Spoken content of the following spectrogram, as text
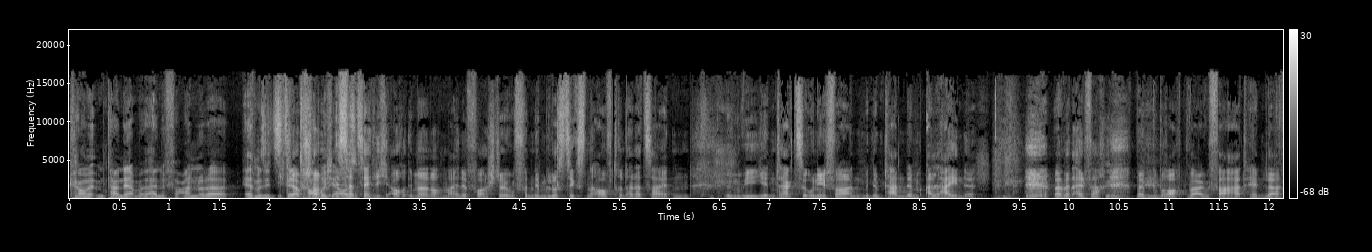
Kann man mit dem Tandem alleine fahren oder erstmal sieht es sehr glaube schon, traurig ist aus? tatsächlich auch immer noch meine Vorstellung von dem lustigsten Auftritt aller Zeiten. Irgendwie jeden Tag zur Uni fahren mit dem Tandem alleine. Weil man einfach beim Gebrauchtwagen-Fahrradhändler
